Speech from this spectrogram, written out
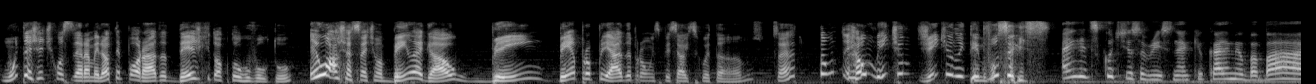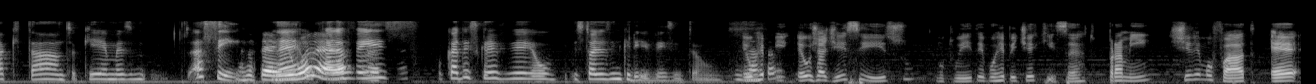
Muita gente considera a melhor temporada desde que Doctor Who voltou. Eu acho a sétima bem legal, bem bem apropriada para um especial de 50 anos, certo? Então, realmente, eu- gente, eu não entendo vocês. A gente discutiu sobre isso, né? Que o cara é meio babaca e tal, não sei o quê, mas assim, Mas até né? O cara whatever. fez. O cara escreveu histórias incríveis, então. Eu, eu já disse isso no Twitter e vou repetir aqui, certo? Pra mim, Steven Moffat é,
